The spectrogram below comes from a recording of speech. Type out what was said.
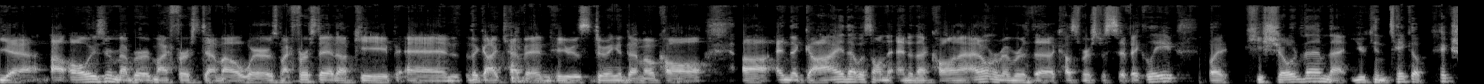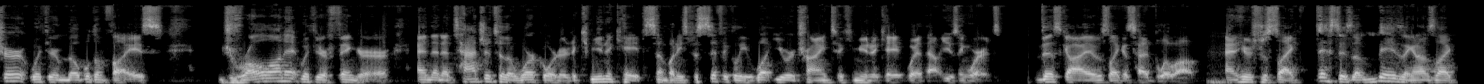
Yeah, I always remember my first demo where it was my first day at Upkeep and the guy Kevin, he was doing a demo call. Uh, and the guy that was on the end of that call, and I don't remember the customer specifically, but he showed them that you can take a picture with your mobile device draw on it with your finger and then attach it to the work order to communicate somebody specifically what you were trying to communicate without using words this guy, it was like his head blew up. And he was just like, this is amazing. And I was like,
